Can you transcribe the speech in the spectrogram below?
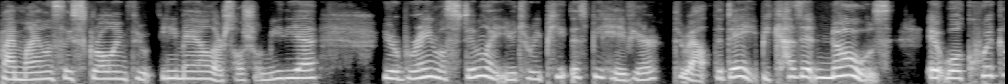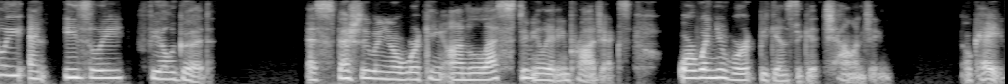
by mindlessly scrolling through email or social media, your brain will stimulate you to repeat this behavior throughout the day because it knows it will quickly and easily feel good especially when you're working on less stimulating projects or when your work begins to get challenging. Okay,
